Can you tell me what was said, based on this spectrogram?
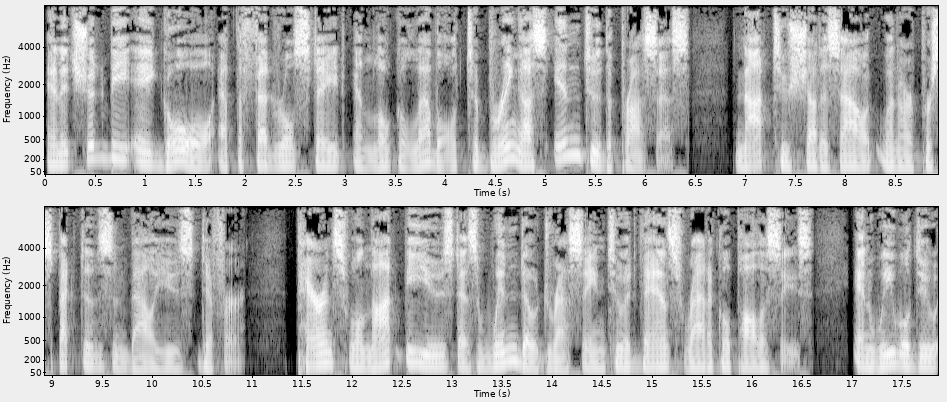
And it should be a goal at the federal, state, and local level to bring us into the process, not to shut us out when our perspectives and values differ. Parents will not be used as window dressing to advance radical policies, and we will do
